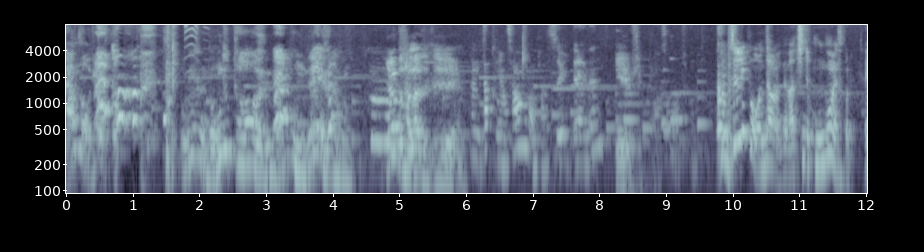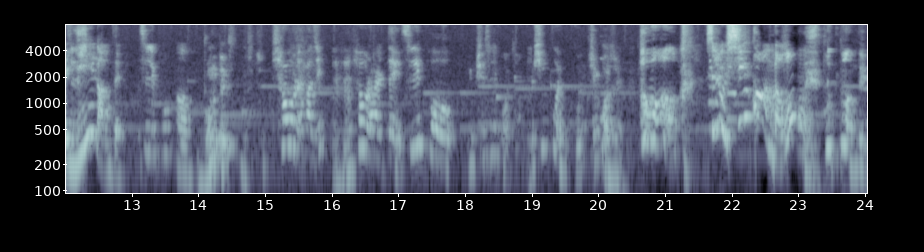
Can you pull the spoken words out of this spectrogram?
항상 어디 갔어? 어, 선생 너무 좋다. 너무 좋네 이러면서 이런 거 달라지지. 그냥 딱 그냥 상황만 봤을 때는 이해해줄 수 있다. 아, 상관없을 것 같아. 그럼 슬리퍼 원장은 돼? 나 진짜 궁금해서 그래. 나 이해가 안 돼. 슬리퍼? 어. 뭔데? 뭐지? 샤워를 하지? 응 샤워를 할 때 슬리퍼浴실 슬리퍼 있잖아? 그걸 신고 해 벗고 해 신고 하지. 봐봐! 슬리퍼 신고 한다고? 어. 벗고 안돼.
